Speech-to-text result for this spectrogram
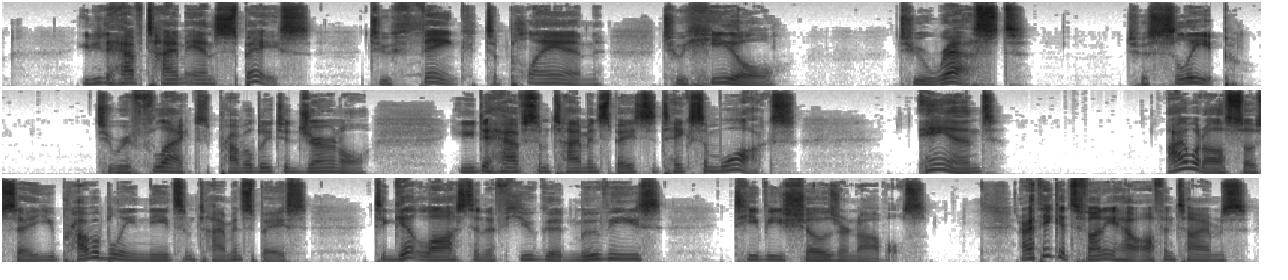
you need to have time and space to think, to plan, to heal, to rest, to sleep, to reflect, probably to journal. You need to have some time and space to take some walks. And I would also say you probably need some time and space to get lost in a few good movies, TV shows, or novels. And I think it's funny how oftentimes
